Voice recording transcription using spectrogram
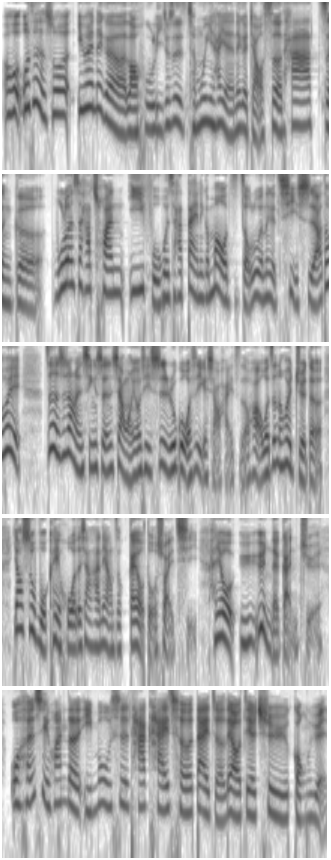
哦，我我只能说，因为那个老狐狸就是陈木易他演的那个角色，他整个无论是他穿衣服，或是他戴那个帽子走路的那个气势啊，都会真的是让人心生向往。尤其是如果我是一个小孩子的话，我真的会觉得，要是我可以活得像他那样子，该有多帅气，很有余韵的感觉。我很喜欢的一幕是他开车带着廖介去公园，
